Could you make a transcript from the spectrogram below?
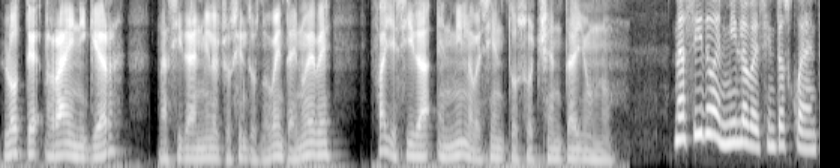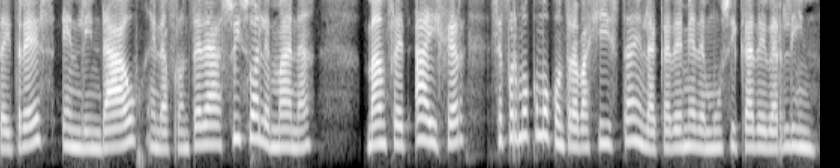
Lotte Reiniger, nacida en 1899, fallecida en 1981. Nacido en 1943 en Lindau, en la frontera suizo-alemana, Manfred Eicher se formó como contrabajista en la Academia de Música de Berlín.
